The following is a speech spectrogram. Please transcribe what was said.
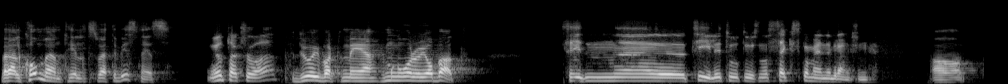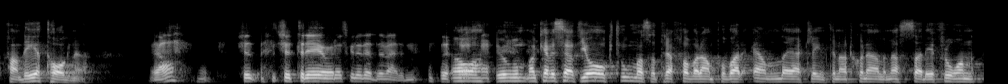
Välkommen till Sweaty Business. Jo, tack så ha. Du har ju varit med, hur många år har du jobbat? Siden uh, tidlig 2006 kom jag in i branschen. Ja, fan det är ett tag nu. Ja. 23 år och skulle rädda världen. Ja, jo, man kan väl säga att jag och Thomas har träffat varandra på varenda jäkla internationell mässa. Det är från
